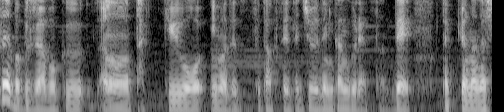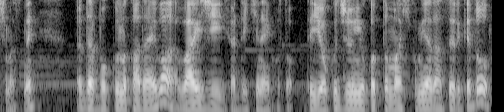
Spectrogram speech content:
例えばじゃあ僕あの卓球を今までずっと学生で10年間ぐらいやってたんで卓球の話しますね。例えば僕の課題は YG ができないこと。で、横順横と巻き込みは出せるけど、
